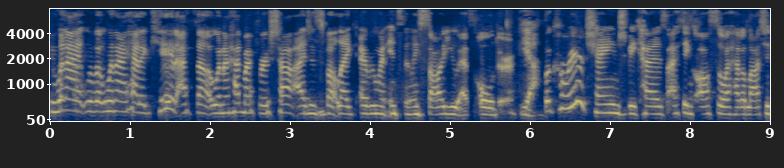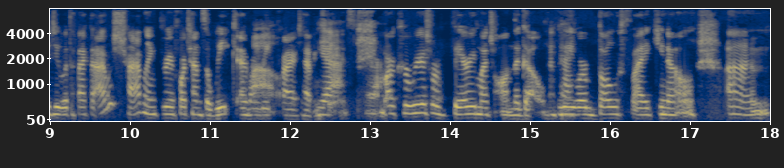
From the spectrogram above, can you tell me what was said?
When I when I had a kid, I felt when I had my first child, I just felt like everyone instantly saw you as older. Yeah. But career changed because I think also it had a lot to do with the fact that I was traveling three or four times a week every Wow. week prior to having Yeah. kids. Yeah. Our careers were very much on the go. Okay. We were both like, you know, um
